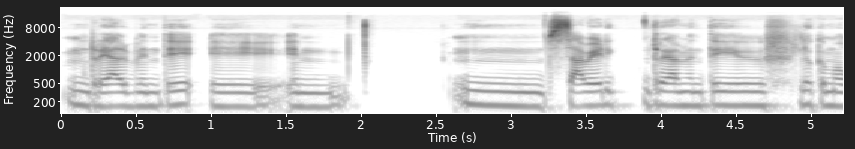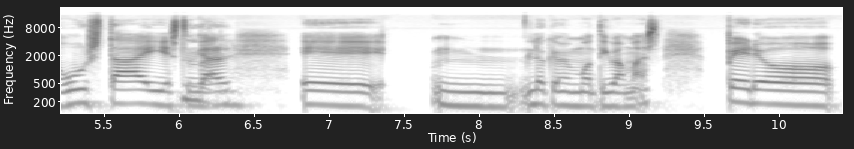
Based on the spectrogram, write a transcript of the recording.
realmente en mm, saber realmente lo que me gusta y estudiar Vale. eh, mm, lo que me motiva más. Pero,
